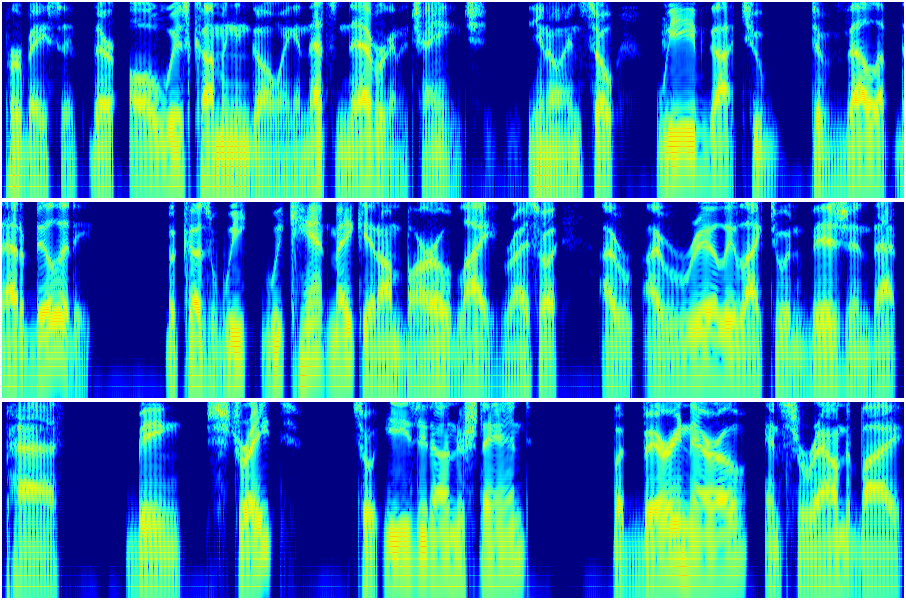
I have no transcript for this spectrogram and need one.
pervasive. They're always coming and going, and that's never going to change, mm-hmm. you know. And so we've got to develop that ability because we we can't make it on borrowed light, right? So I I really like to envision that path being straight, so easy to understand, but very narrow and surrounded by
